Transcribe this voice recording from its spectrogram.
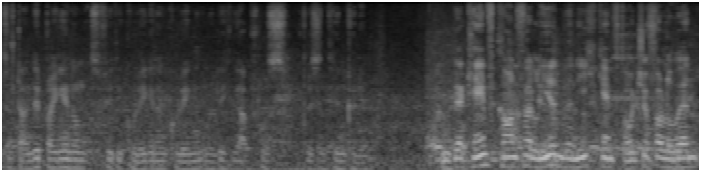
zustande bringen und für die Kolleginnen und Kollegen einen ordentlichen Abschluss präsentieren können. Und wer kämpft, kann verlieren. Wer nicht kämpft, hat schon verloren.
